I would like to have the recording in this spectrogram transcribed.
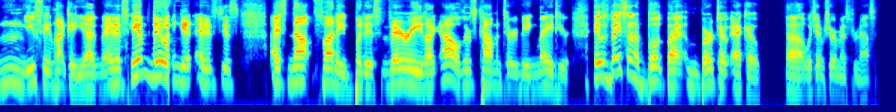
mm, you seem like a young man. And it's him doing it, and it's just it's not funny, but it's very like, oh, there's commentary being made here. It was based on a book by Umberto Eco, uh, which I'm sure I'm mispronouncing.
